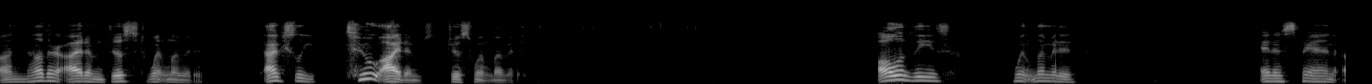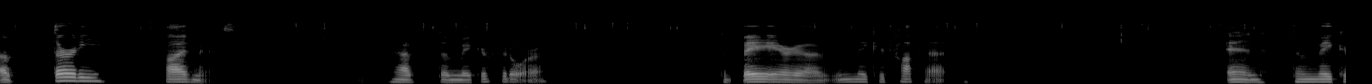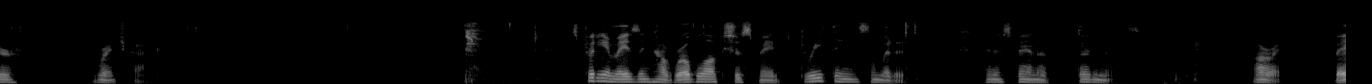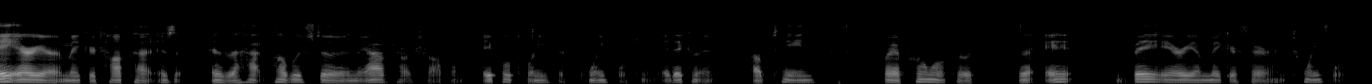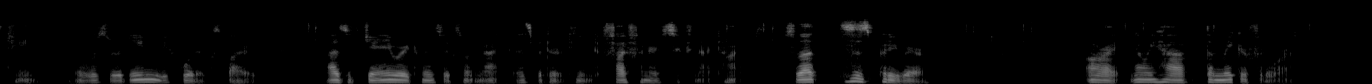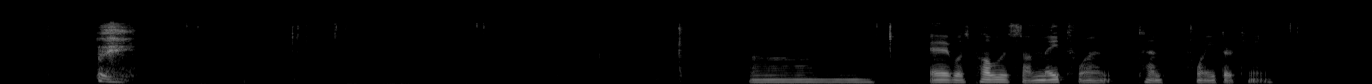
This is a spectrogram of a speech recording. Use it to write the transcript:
another item just went limited. Actually, two items just went limited. All of these went limited in a span of 35 minutes. We have the Maker Fedora, the Bay Area Maker Top Hat, and the Maker Wrench Pack. Pretty amazing how Roblox just made three things limited in a span of 30 minutes. Alright, Bay Area Maker Top Hat is a, is a hat published uh, in the Avatar shop on April 25th, 2014. It can obtained by a promo code the a Bay Area Maker Faire in 2014. It was redeemed before it expired. As of January 26, when that has been redeemed 569 times. So that this is pretty rare. Alright, now we have the Maker Fedora. Um, it was published on May 10, 2013,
